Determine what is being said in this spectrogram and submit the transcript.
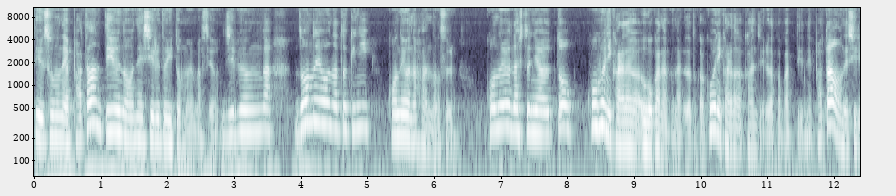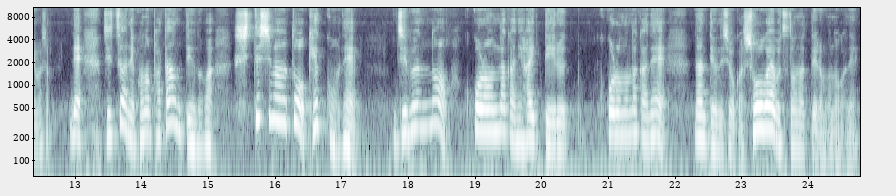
ていうそのねパターンっていうのをね知るといいと思いますよ。自分がどのような時にこのような反応するこのような人に会うとこういうふうに体が動かなくなるだとかこういうふうに体が感じるだとかっていうねパターンをね知りましょう。で実はねこのパターンっていうのは知ってしまうと結構ね自分の心の中に入っている心の中で何て言うんでしょうか障害物となっているものがね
